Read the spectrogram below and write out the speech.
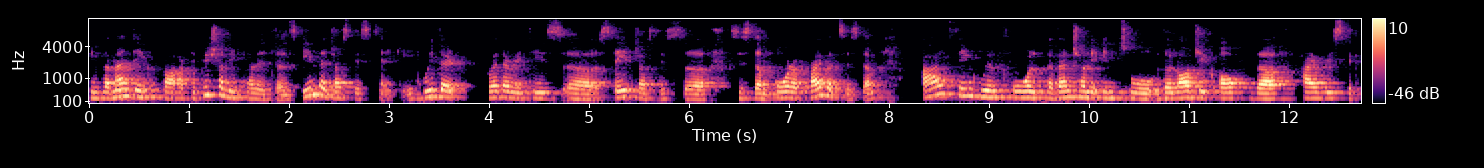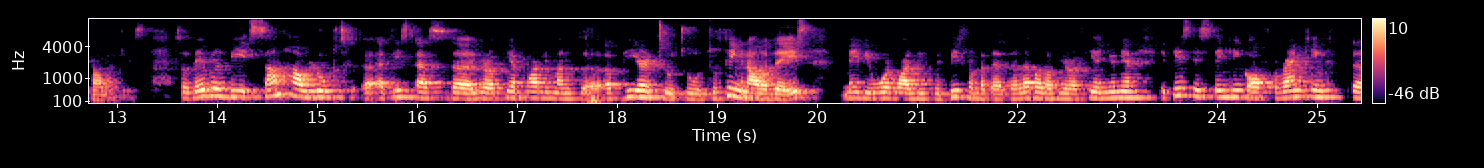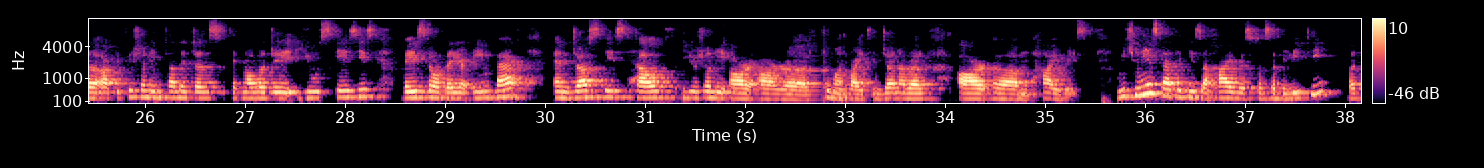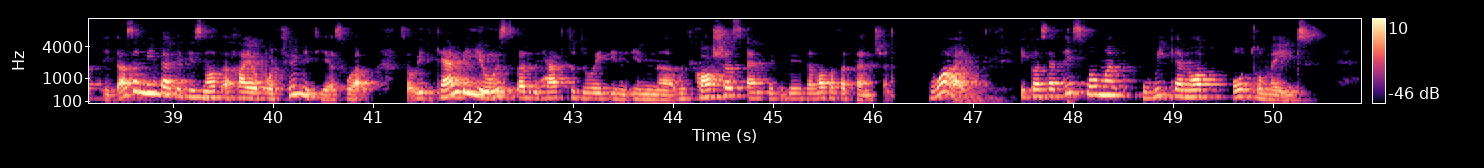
implementing uh, artificial intelligence in the justice making, whether, whether it is a state justice uh, system or a private system, I think will fall eventually into the logic of the high risk technologies. So they will be somehow looked, uh, at least as the European Parliament uh, appear to, to, to think nowadays, maybe worldwide it would be different, but at the level of European Union, it is this thinking of ranking uh, artificial intelligence technology use cases based on their impact and justice, health, usually are, are uh, human rights in general, are um, high risk, which means that it is a high responsibility, but it doesn't mean that it is not a high opportunity as well. So it can be used, but we have to do it in, in uh, with cautious and with, with a lot of attention. Why? Because at this moment, we cannot automate,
